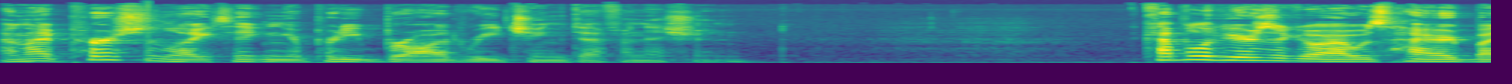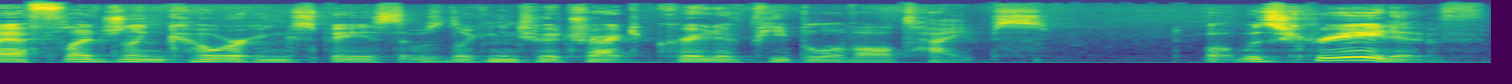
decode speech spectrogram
and I personally like taking a pretty broad reaching definition. A couple of years ago, I was hired by a fledgling co working space that was looking to attract creative people of all types. What was creative?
